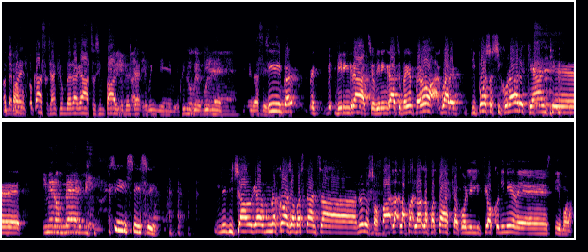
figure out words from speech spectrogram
Vabbè, diciamo. poi nel tuo caso sei anche un bel ragazzo, simpatico, Sì, piacente, infatti. quindi, quindi viene, viene da sé. Sì, per- eh, vi- vi ringrazio, vi ringrazio perché però, guarda, ti posso assicurare che anche I meno belli. Sì, sì, sì. Diciamo che è una cosa abbastanza, non lo so, fa la, la, la- la patacca con il fiocco di neve stimola.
